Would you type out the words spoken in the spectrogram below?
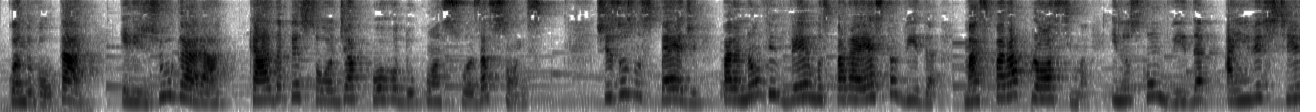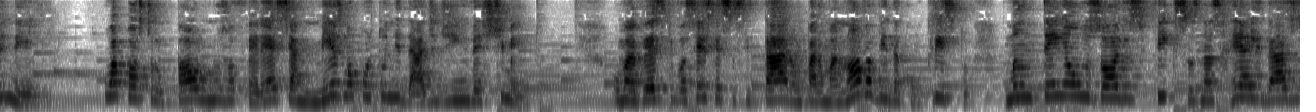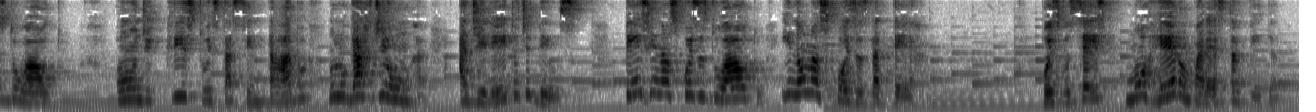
Quando voltar, ele julgará cada pessoa de acordo com as suas ações. Jesus nos pede para não vivermos para esta vida, mas para a próxima e nos convida a investir nele o apóstolo Paulo nos oferece a mesma oportunidade de investimento. Uma vez que vocês ressuscitaram para uma nova vida com Cristo, mantenham os olhos fixos nas realidades do alto, onde Cristo está sentado no lugar de honra, à direita de Deus. Pensem nas coisas do alto e não nas coisas da terra, pois vocês morreram para esta vida.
